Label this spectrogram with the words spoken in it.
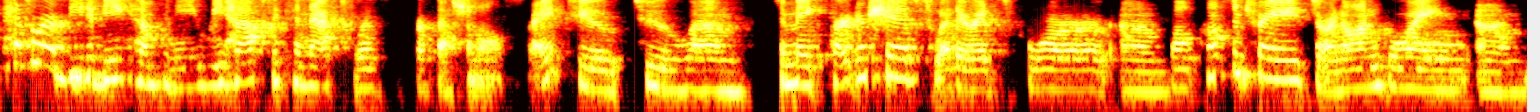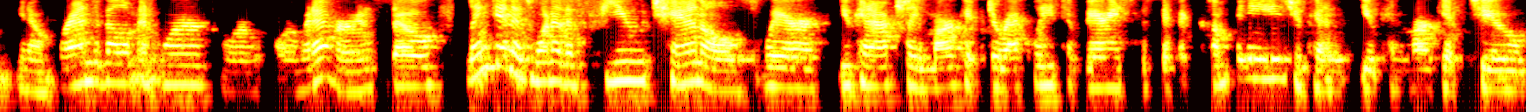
because we're a B2B company, we have to connect with professionals, right? To to um, to make partnerships, whether it's for um, bulk concentrates or an ongoing, um, you know, brand development work or, or whatever. And so LinkedIn is one of the few channels where you can actually market directly to very specific companies. You can you can market to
